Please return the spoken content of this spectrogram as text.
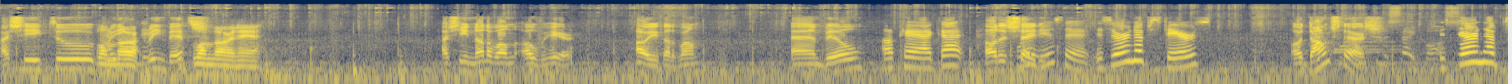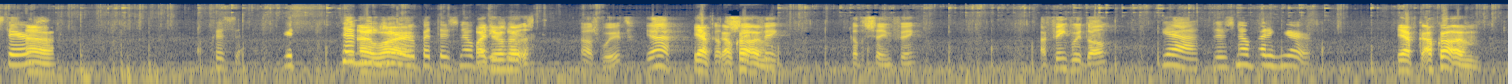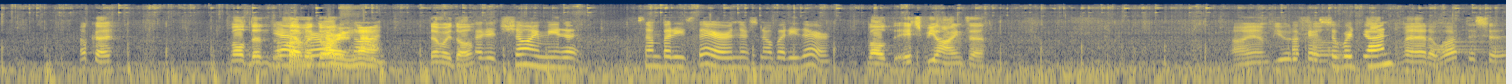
I see two One green, more. green bits. One more in here. I see another one over here. Oh, you got one. And Bill. Okay, I got. Oh, this shady. Where Sadie. is it? Is there an upstairs? Oh, downstairs. Nothing to say, boss. Is there an upstairs? No. Because it sent Oh, me why? here, but there's nobody here. got? That's weird. Yeah, Yeah, got the I've same got 'em. thing. Got the same thing. I think we're done. Yeah, there's nobody here. Yeah, I've, I've got them. Okay. Well, then, Yeah, then we're all Sorry, done. gone. Then we're done. But it's showing me that somebody's there and there's nobody there. Well, it's behind then. I am beautiful. Okay, so we're done. No matter what they say,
